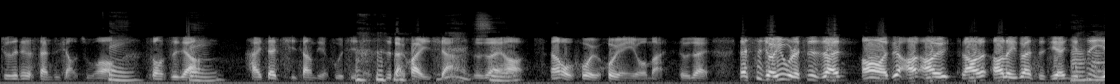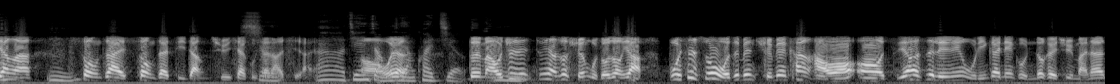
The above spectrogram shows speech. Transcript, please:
就是那个三只小猪哦，送资料还在起涨点附近，四百块以下，对不对哈？然后我会会员有买，对不对？那四九一五的自身哦，这熬熬熬熬了一段时间，也是一样啊。嗯，送在送在低档区，现在股价拉起来啊，今天涨了两块九，对吗？我就是就想说选股多重要，不是说我这边全面看好哦哦，只要是零零五零概念股，你都可以去买。那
